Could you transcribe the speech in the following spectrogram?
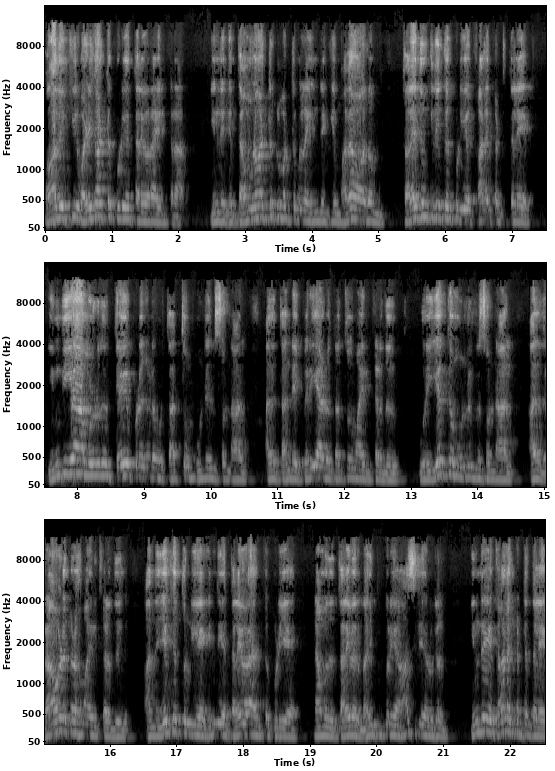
பாதைக்கு வழிகாட்டக்கூடிய தலைவராக இருக்கிறார். இன்றைக்கு தமிழ்நாட்டுக்கு மட்டுமல்ல இன்றைக்கு மதவாதம் தலை தூக்கி நிற்கக்கூடிய காலகட்டத்திலே இந்தியா முழுவதும் தேவைப்படுகின்ற ஒரு தத்துவம் உண்டு என்று சொன்னால் அது தந்தை பெரியாரு தத்துவமாக இருக்கிறது. ஒரு இயக்கம் ஒன்று என்று சொன்னால் அது திராவிட கழகமாக இருக்கிறது. அந்த இயக்கத்துடைய இந்திய தலைவராக இருக்கக்கூடிய நமது தலைவர் மதிப்புக்குரிய ஆசிரியர்கள் இன்றைய காலகட்டத்திலே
